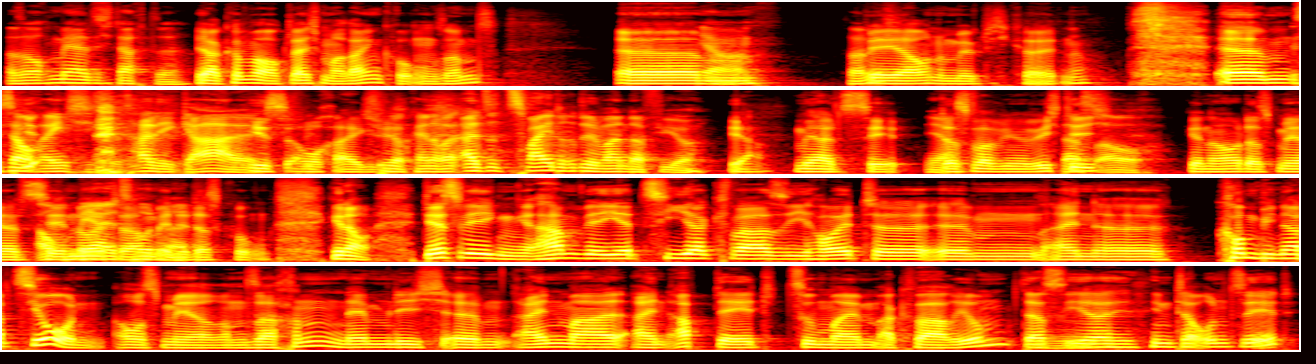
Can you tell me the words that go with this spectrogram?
Also auch mehr als ich dachte. Ja, können wir auch gleich mal reingucken sonst. Ähm, Ja. Wäre ja auch eine Möglichkeit, ne? Ähm, Ist ja auch eigentlich total egal. Ist auch eigentlich. Spielt auch keine Rolle. Also zwei Drittel waren dafür. Ja, mehr als zehn. Ja, das war mir wichtig. das auch. Genau, dass mehr als zehn mehr Leute als am Ende 100. das gucken. Genau. Deswegen haben wir jetzt hier quasi heute ähm, eine Kombination aus mehreren Sachen, nämlich ähm, einmal ein Update zu meinem Aquarium, das Mhm. ihr hinter uns seht,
